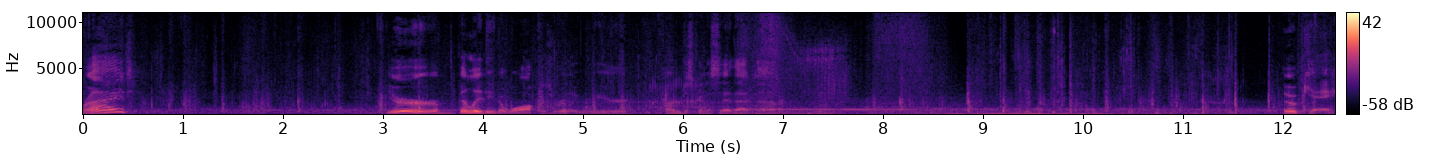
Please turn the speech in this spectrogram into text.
Right? Your ability to walk is really weird. I'm just going to say that now. Okay.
